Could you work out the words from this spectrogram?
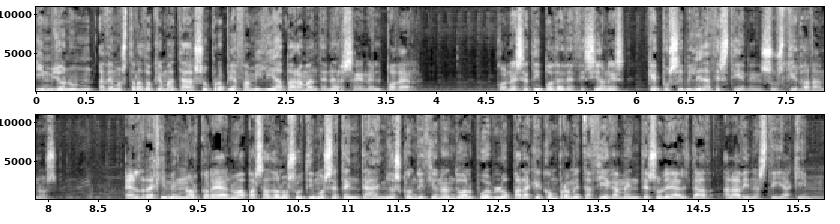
Kim Jong-un ha demostrado que mata a su propia familia para mantenerse en el poder. Con ese tipo de decisiones, ¿qué posibilidades tienen sus ciudadanos? El régimen norcoreano ha pasado los últimos 70 años condicionando al pueblo para que comprometa ciegamente su lealtad a la dinastía Kim.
